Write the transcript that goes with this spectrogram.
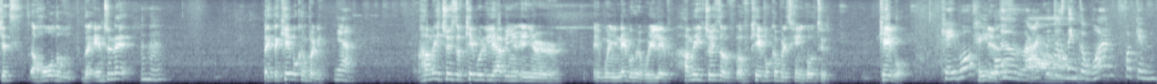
gets a hold of the internet, Mhm. like the cable company. Yeah. How many choices of cable do you have in your in your in, when your neighborhood where you live? How many choices of, of cable companies can you go to? Cable. Cable? Cable? Yes. Uh, I could just Um, think of one. Fucking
